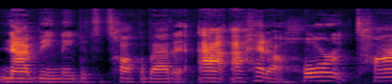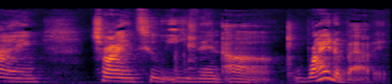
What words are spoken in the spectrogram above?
not being able to talk about it i, I had a hard time trying to even uh write about it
